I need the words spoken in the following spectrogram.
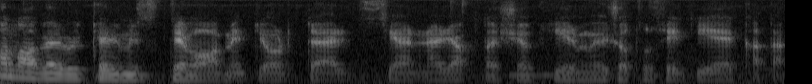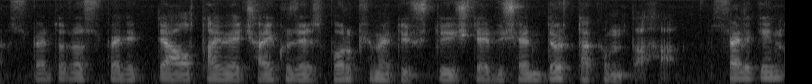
Ana haber bültenimiz devam ediyor değerli izleyenler yaklaşık 23.37'ye kadar. Süper Toto Süper Lig'de Altay ve Çaykur Rizespor küme düştü. İşte düşen 4 takım daha. Süper Lig'in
